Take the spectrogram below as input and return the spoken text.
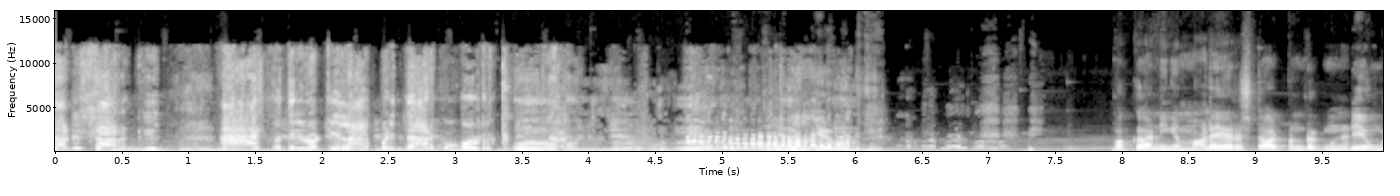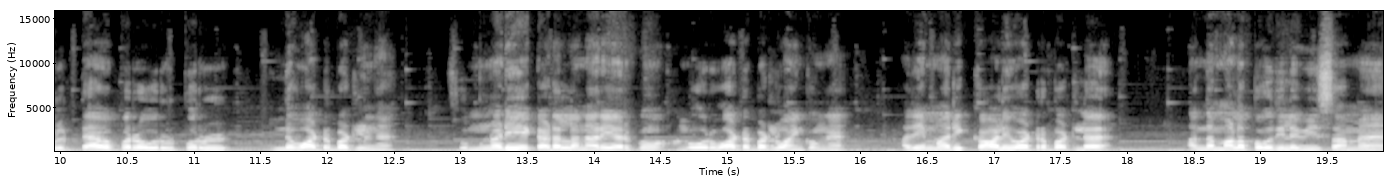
கடுசா இருக்கு ஆஸ்பத்திரி ரொட்டியெல்லாம் இப்படித்தான் இருக்கும் போல் இருக்கு. மக்கா நீங்கள் மலையேற ஸ்டார்ட் பண்ணுறதுக்கு முன்னாடியே உங்களுக்கு தேவைப்படுற ஒரு பொருள் இந்த வாட்டர் பாட்டிலுங்க ஸோ முன்னாடியே கடல்லாம் நிறைய இருக்கும். அங்கே ஒரு வாட்டர் பாட்டில் வாங்கிக்கோங்க. அதே மாதிரி காலி வாட்டர் பாட்டிலை அந்த மலைப்பகுதியில் வீசாமல்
